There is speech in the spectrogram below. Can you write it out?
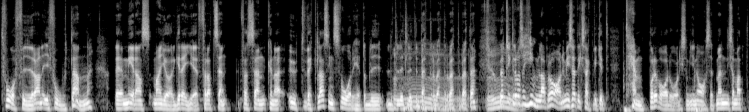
tvåfyran i foten eh, medan man gör grejer för att sen för att sen kunna utveckla sin svårighet och bli lite, lite, lite bättre och bättre och bättre. Och bättre. Och jag tyckte det var så himla bra. Nu minns jag inte exakt vilket tempo det var då liksom i gymnasiet. Men liksom att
